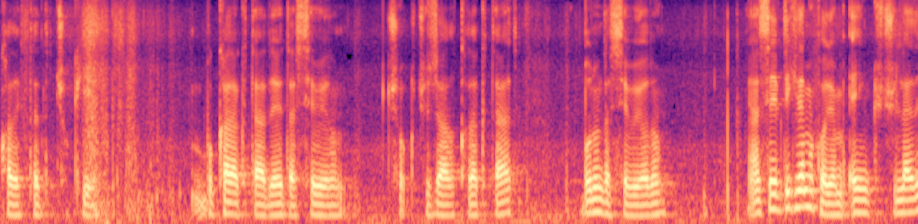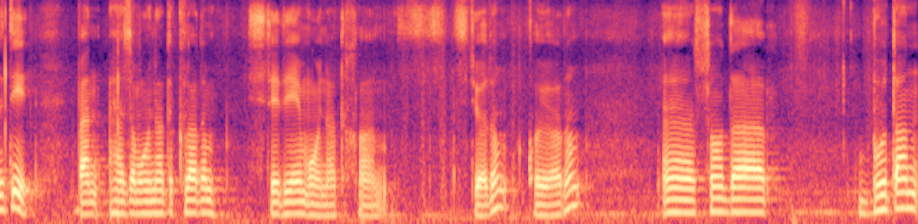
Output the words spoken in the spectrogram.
karakter de çok iyi. Bu karakteri de seviyorum. Çok güzel karakter. Bunu da seviyorum. Yani sevdiklerimi koyuyorum. En küçükleri değil. Ben her zaman oynadıklarım istediğim oynadıklarım istiyorum. Koyuyorum. Ee, sonra da buradan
